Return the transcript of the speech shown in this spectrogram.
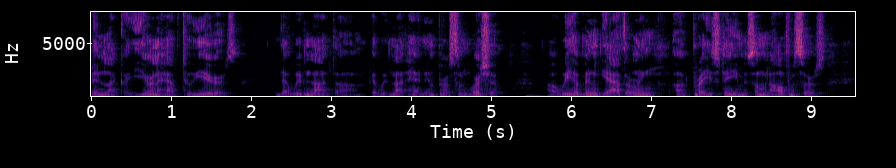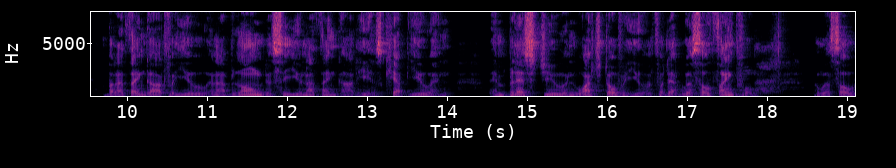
been like a year and a half, two years that we've not um, that we've not had in-person worship. Uh, we have been gathering uh, praise team and some of the officers, but I thank God for you, and I've longed to see you, and I thank God He has kept you and and blessed you and watched over you, and for that we're so thankful, and we're so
